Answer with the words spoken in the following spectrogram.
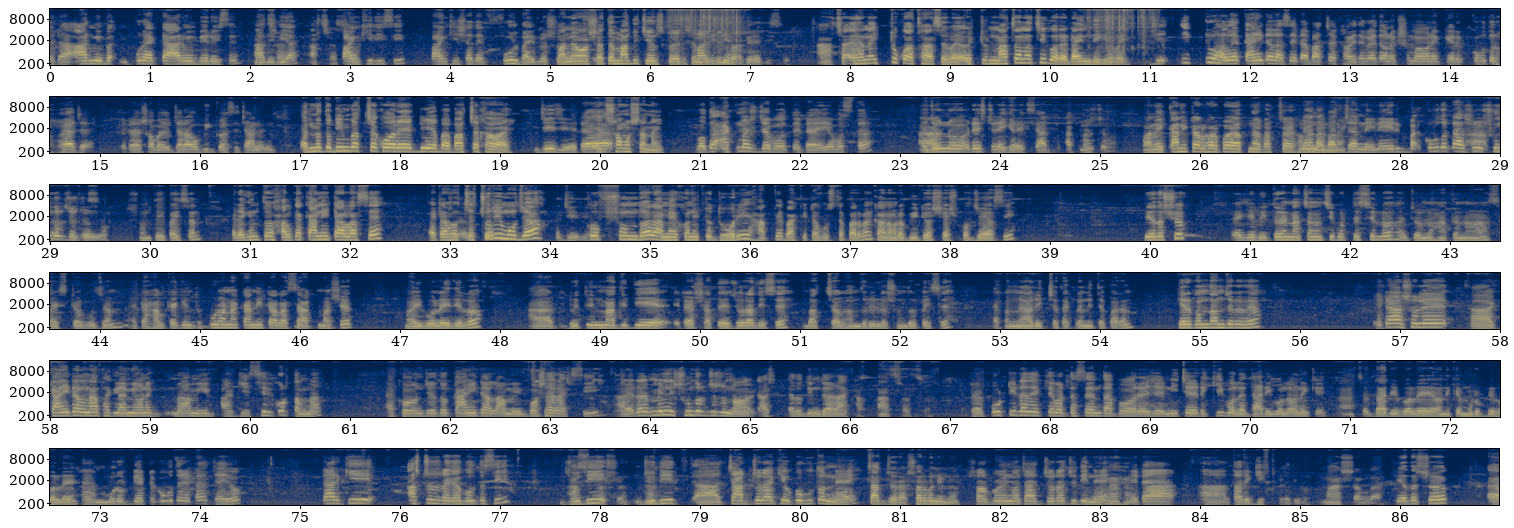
এটা আর্মি পুরো একটা আর্মি বের হইছে মাদি আচ্ছা, দিয়া। আচ্ছা আচ্ছা। পাঙ্কি দিছি। পাঙ্কির সাথে ফুল ভাইব্রেশন মানে ওর সাথে মাটি চেঞ্জ করে দিয়েছেন দুই চেঞ্জ করে দিছি আচ্ছা এখানে একটু কথা আছে ভাই একটু নাচানাচি করে ডাইন দিকে ভাই। যে একটু হালকা কানিটাল আছে এটা বাচ্চা খাওয়াইতে খাওয়াইতে অনেক সময় অনেকের কবুতর হয়ে যায়। এটা সবাই যারা অভিজ্ঞ আছে জানেন। এমনি তো ডিম বাচ্চা করে বা বাচ্চা খাওয়ায়। জি জি এটা সমস্যা নাই। গত আট মাস যাবত এটা এই অবস্থা। এই জন্য রেস্টে রেখে রাখছি আট আট মাস যাবত মানে কানিটাল হওয়ার পরে আপনার বাচ্চা এখন না না বাচ্চা নেই না এর কবুতরটা আসলে আচ্ছা, সৌন্দর্যের জন্য। শুনতেই পাইছেন। এটা কিন্তু হালকা কানিটাল আছে। এটা হচ্ছে চুরি মোজা। খুব সুন্দর। আমি এখন একটু ধরি হাতে বাকিটা বুঝতে পারবেন কারণ আমরা ভিডিও শেষ পর্যায়ে আছি। প্রিয় দর্শক এই যে ভিতরে নাচানাচি করতেছিল এর জন্য হাতে নেওয়া সাইজটা বোঝান। এটা হালকা কিন্তু পুরানা কানিটাল আছে আট মাসের। ভাই বলেই দিল। আর দুই তিন মাদি দিয়ে এটার সাথে জোড়া দিছে। বাচ্চা আলহামদুলিল্লাহ সুন্দর পাইছে। এখন নেওয়ার ইচ্ছা থাকলে নিতে পারেন। কীরকম দাম যাবে ভাইয়া? এটা আসলে কানিটাল না থাকলে আমি অনেক আমি আর কি সেল করতাম না। এখন যেহেতু কানিটাল আমি বসায় রাখছি আর এটা মেনলি সৌন্দর্যের জন্য এতদিন ধরে রাখা। আচ্ছা আচ্ছা। এটার পট্টিটা দেখতে পারতেছেন তারপর এই যে নিচে এটা কি বলে? দাড়ি বলে অনেকে। আচ্ছা দাড়ি বলে অনেকে মুরব্বি বলে। হ্যাঁ মুরব্বি একটা কবুতর এটা যাই হোক। এটা আর কি আটশোশো টাকা বলতেছি। যদি যদি আহ, চার জোড়া কেউ কবুতর নেয় চার জোড়া সর্বনিম্ন। সর্বনিম্ন চার জোড়া যদি নেয় হ্যাঁ, হ্যাঁ। এটা তারে গিফট করে দিব। মাশাল্লাহ প্রিয় দর্শক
